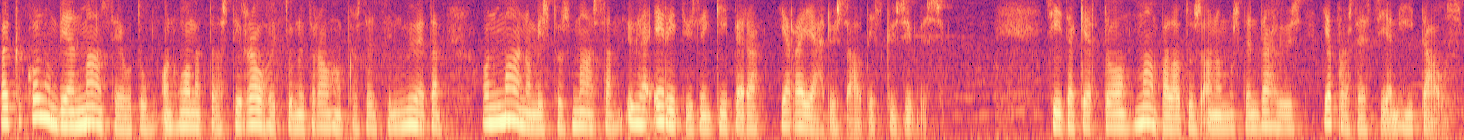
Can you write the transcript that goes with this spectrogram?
Vaikka Kolumbian maaseutu on huomattavasti rauhoittunut rauhanprosessin myötä, on maanomistus maassa yhä erityisen kiperä ja räjähdysaltis kysymys. Siitä kertoo maanpalautusanomusten vähyys ja prosessien hitaus.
